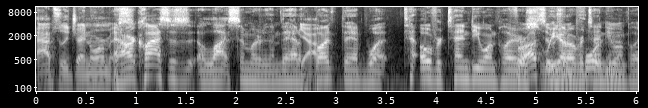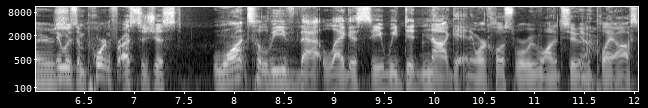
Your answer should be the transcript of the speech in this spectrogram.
absolutely ginormous. And our class is a lot similar to them. They had Yeah. a bunch. They had what t- over ten D1 players. for us, we was got over ten D1 players. It was important for us to just want to leave that legacy. We did not get anywhere close to where we wanted to in the playoffs,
